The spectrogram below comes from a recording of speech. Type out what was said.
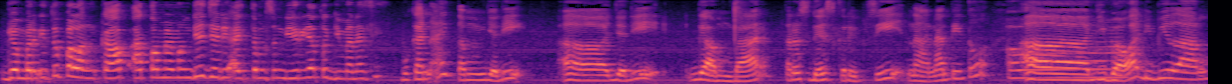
gambar itu pelengkap atau memang dia jadi item sendiri atau gimana sih? Bukan item jadi eh, jadi gambar terus deskripsi. Nah nanti itu Oh. eh, di bawah dibilang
